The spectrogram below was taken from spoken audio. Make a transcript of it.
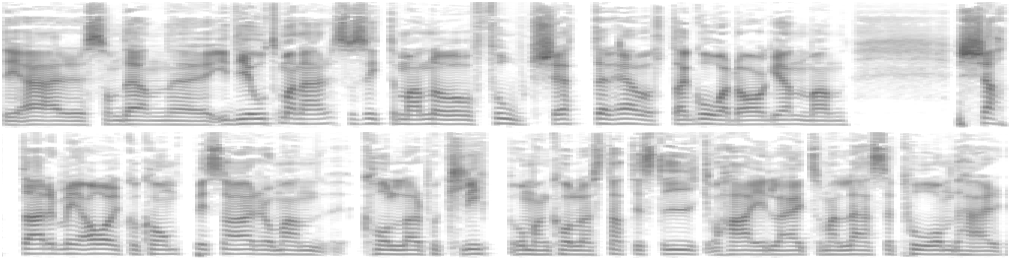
Det är som den eh, idiot man är så sitter man och fortsätter älta gårdagen. Man chattar med AIK-kompisar och man kollar på klipp och man kollar statistik och highlights och man läser på om det här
